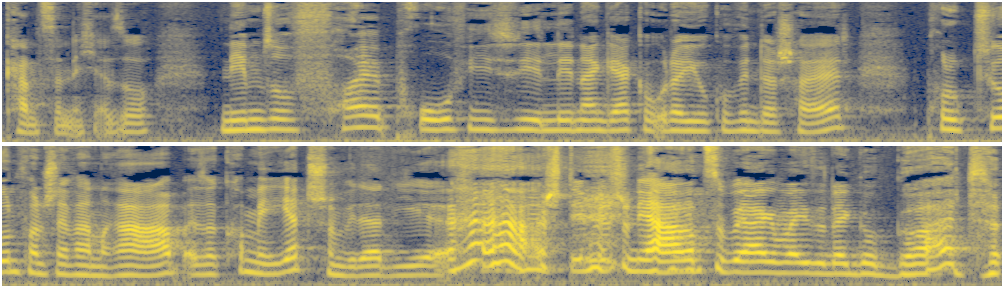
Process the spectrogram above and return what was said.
kannst du nicht. Also, neben so Vollprofis wie Lena Gerke oder Joko Winterscheid, Produktion von Stefan Raab, also kommen mir jetzt schon wieder die, stehen mir schon die Haare zu Berge, weil ich so denke, oh Gott,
